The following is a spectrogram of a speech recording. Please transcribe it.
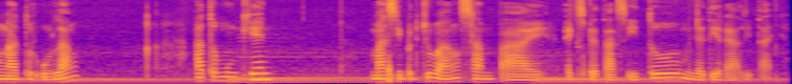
mengatur ulang, atau mungkin masih berjuang sampai ekspektasi itu menjadi realitanya.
